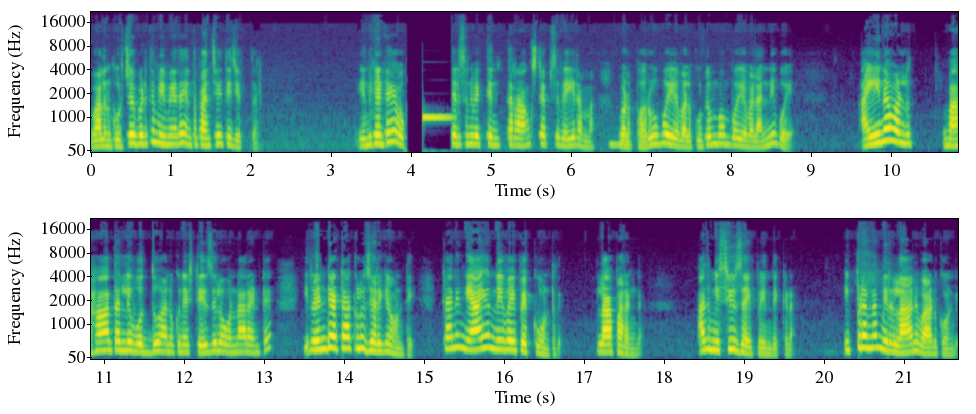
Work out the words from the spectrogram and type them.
వాళ్ళని కూర్చోబెడితే మీ మీద ఇంత పంచాయతీ చెప్తారు. ఎందుకంటే ఒక తెలిసిన వ్యక్తి ఇంత రాంగ్ స్టెప్స్ వేయరమ్మా. వాళ్ళ పరువు పోయే వాళ్ళ కుటుంబం పోయే వాళ్ళు అన్నీ పోయే. అయినా వాళ్ళు మహాతల్లి వద్దు అనుకునే స్టేజ్లో ఉన్నారంటే రెండు అటాకులు జరిగే ఉంటాయి. కానీ న్యాయం నీ వైపు ఎక్కువ ఉంటుంది. లాపరంగా అది మిస్యూజ్ అయిపోయింది ఇక్కడ. ఇప్పుడన్నా మీరు లాని వాడుకోండి.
